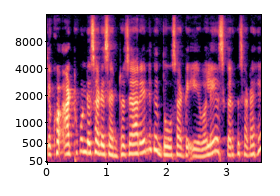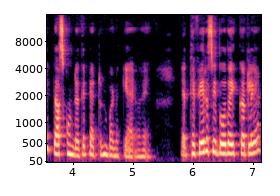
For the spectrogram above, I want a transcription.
ਦੇਖੋ 8 ਕੁੰਡੇ ਸਾਡੇ ਸੈਂਟਰ 'ਚ ਆ ਰਹੇ ਨੇ ਤੇ 2 ਸਾਡੇ ਇਹ ਵਾਲੇ ਇਸ ਕਰਕੇ ਸਾਡਾ ਇਹ 10 ਕੁੰਡੇ ਤੇ ਪੈਟਰਨ ਬਣ ਕੇ ਆਇਆ ਹੋਇਆ ਇੱਥੇ ਫਿਰ ਅਸੀਂ 2 ਦਾ 1 ਕਰ ਲਿਆ।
